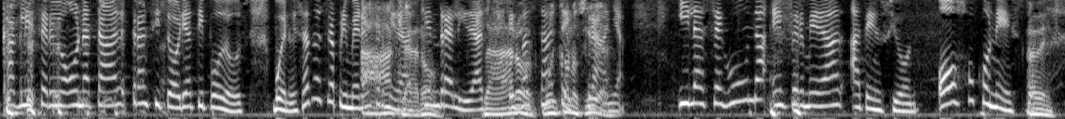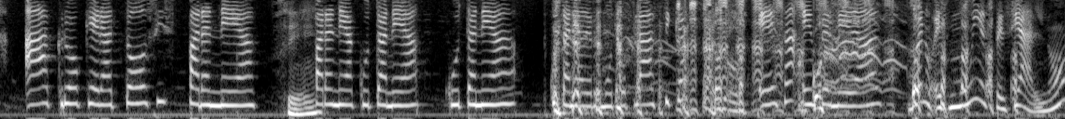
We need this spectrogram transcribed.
cagliceronatal transitoria tipo 2. Bueno, esa es nuestra primera Ah, enfermedad claro, que en realidad claro, es bastante extraña. Y la segunda enfermedad, atención, ojo con esto. A ver. Acroqueratosis paranea, Sí. paranea cutánea, cutánea, cutánea dermatoplástica. Esa enfermedad, bueno, es muy especial, ¿no?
